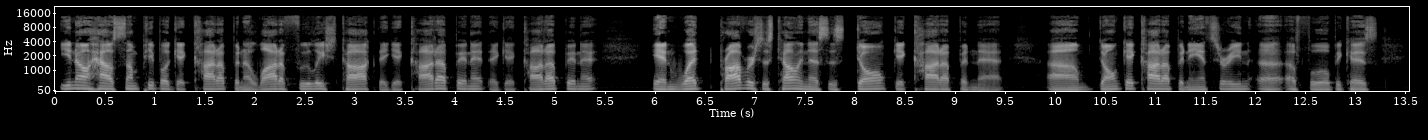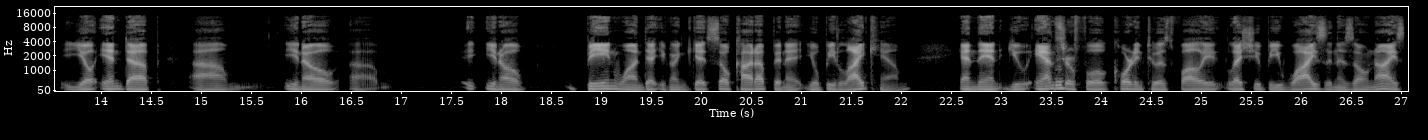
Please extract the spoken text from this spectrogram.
you know how some people get caught up in a lot of foolish talk, they get caught up in it, they get caught up in it. And what Proverbs is telling us is don't get caught up in that. Um, don't get caught up in answering a, a fool because you'll end up, um, you know, um, you know, being one that you're going to get so caught up in it, you'll be like him. And then you answer fool according to his folly, lest you be wise in his own eyes.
